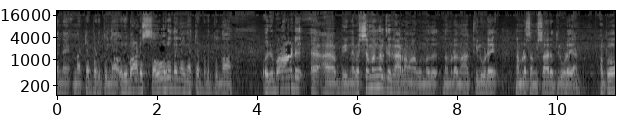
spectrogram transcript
തന്നെ നഷ്ടപ്പെടുത്തുന്ന ഒരുപാട് സൗഹൃദങ്ങൾ നഷ്ടപ്പെടുത്തുന്ന ഒരുപാട് പിന്നെ വിഷമങ്ങൾക്ക് കാരണമാകുന്നത് നമ്മുടെ നാക്കിലൂടെ നമ്മുടെ സംസാരത്തിലൂടെയാണ്. അപ്പോൾ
